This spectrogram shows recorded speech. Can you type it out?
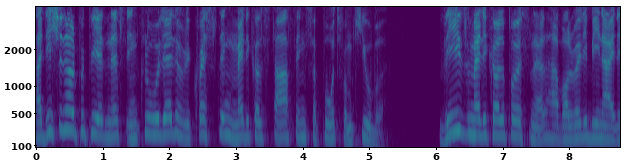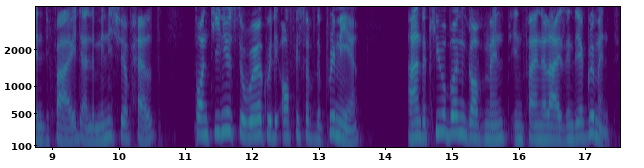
Additional preparedness included requesting medical staffing support from Cuba. These medical personnel have already been identified, and the Ministry of Health continues to work with the Office of the Premier and the Cuban government in finalizing the agreement.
